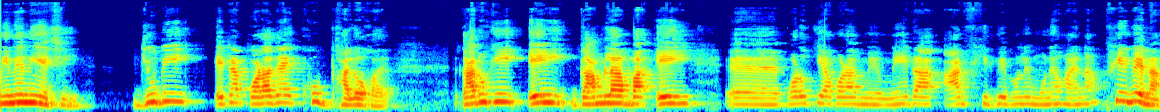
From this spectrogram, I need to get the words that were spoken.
মেনে নিয়েছি, যদি এটা করা যায় খুব ভালো হয়। কারণ কি এই গামলা বা এই পরকিয়া করা মেয়েটা আর ফিরবে বলে মনে হয় না। ফিরবে না।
